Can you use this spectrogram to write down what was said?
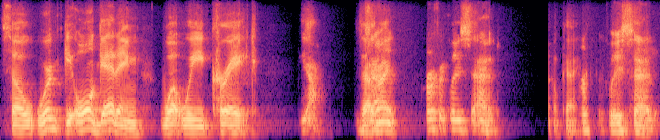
So we're all getting what we create. Yeah. Is that right? Perfectly said. Okay. Perfectly said.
